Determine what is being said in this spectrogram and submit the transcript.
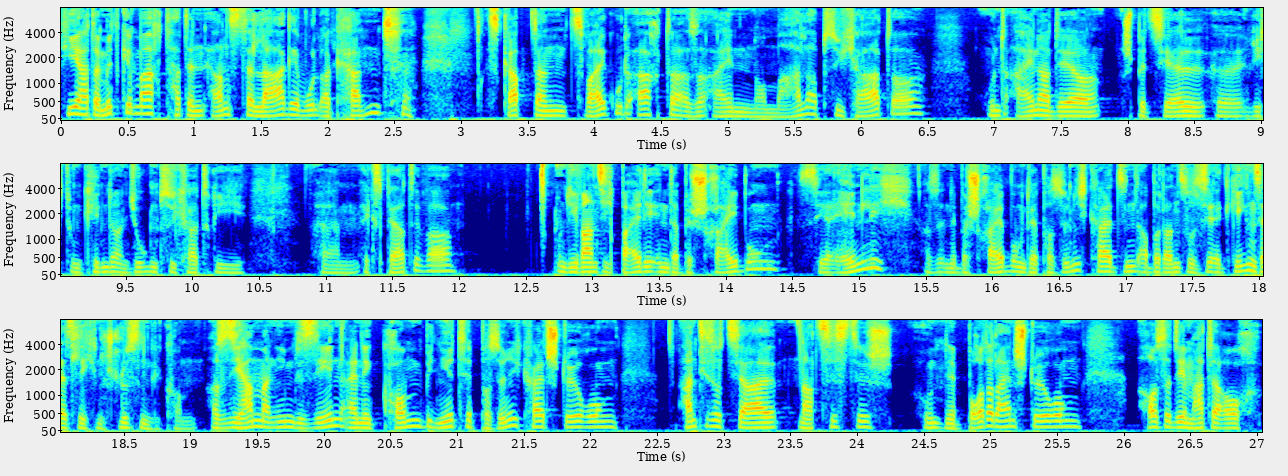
Hier hat er mitgemacht, hat den Ernst der Lage wohl erkannt. Es gab dann zwei Gutachter, also ein normaler Psychiater und einer, der speziell äh, Richtung Kinder- und Jugendpsychiatrie ähm, Experte war. Und die waren sich beide in der Beschreibung sehr ähnlich, also in der Beschreibung der Persönlichkeit, sind aber dann zu sehr gegensätzlichen Schlüssen gekommen. Also sie haben an ihm gesehen eine kombinierte Persönlichkeitsstörung, antisozial, narzisstisch und eine Borderline-Störung, Außerdem hat er auch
